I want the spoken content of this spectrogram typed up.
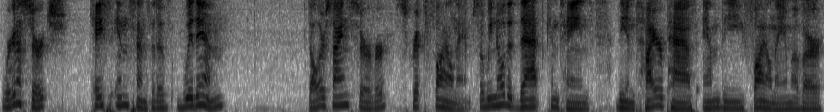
we're going to search case insensitive within dollar sign server script file name. So we know that that contains the entire path and the file name of our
